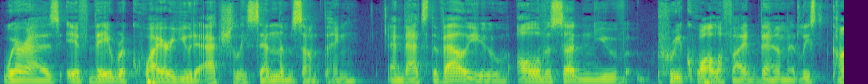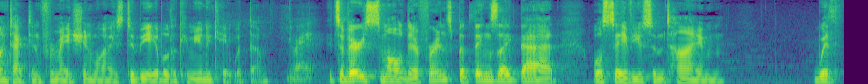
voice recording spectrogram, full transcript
Whereas if they require you to actually send them something, and that's the value, all of a sudden you've pre qualified them, at least contact information wise, to be able to communicate with them. right It's a very small difference, but things like that will save you some time with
